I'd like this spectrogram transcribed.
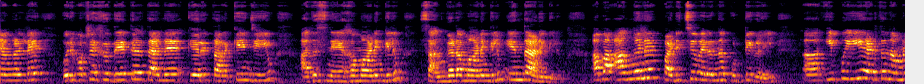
ഞങ്ങളുടെ ഒരുപക്ഷെ ഹൃദയത്തിൽ തന്നെ കയറി തറക്കുകയും ചെയ്യും. അത് സ്നേഹമാണെങ്കിലും സങ്കടമാണെങ്കിലും എന്താണെങ്കിലും. അപ്പൊ അങ്ങനെ പഠിച്ചു വരുന്ന കുട്ടികളിൽ ഇപ്പൊ ഈ അടുത്ത് നമ്മൾ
